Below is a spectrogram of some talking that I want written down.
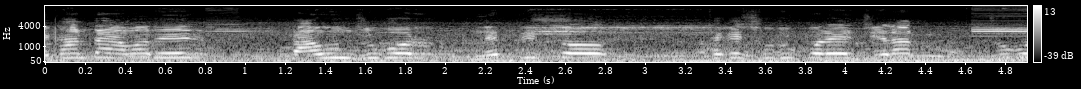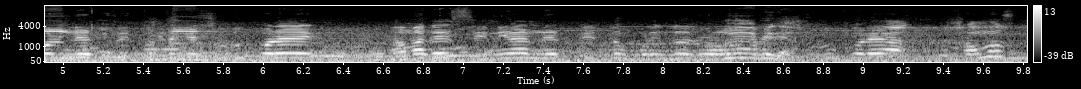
এখানটায় আমাদের টাউন যুবর নেতৃত্ব থেকে শুরু করে জেলা যুবর নেতৃত্ব থেকে শুরু করে আমাদের সিনিয়র নেতৃত্ব পরিচালনা থেকে শুরু করে সমস্ত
